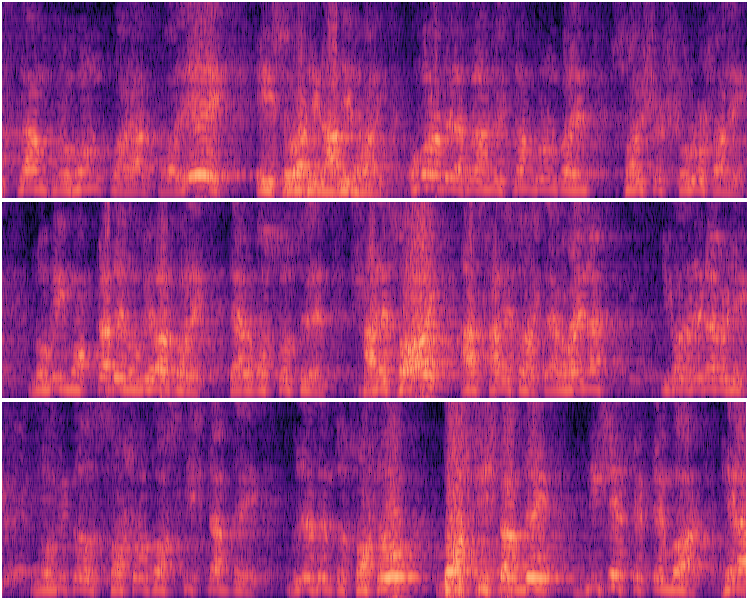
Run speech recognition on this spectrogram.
ইসলাম গ্রহণ করার পরে এই সূরাটি নাযিল হয়। ওমর তাআলা ইসলাম গ্রহণ করেন 616 সালে। নবী মক্কাতে নবী হওয়ার পরে 13 বছর ছিলেন। সাড়ে ছয় আর সাড়ে ছয়। তেরো হয় না? কি এটা ঠিক নবী তো ছশো দশ খ্রিস্টাব্দে, বুঝেছেন তো? ছশো দশ খ্রিস্টাব্দে বিশে সেপ্টেম্বর হেরা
